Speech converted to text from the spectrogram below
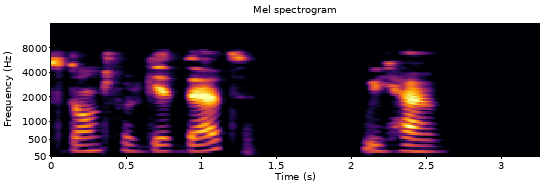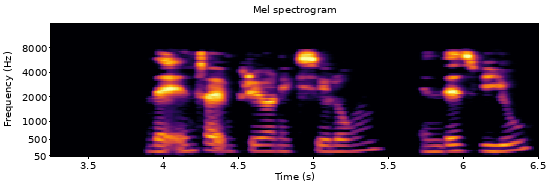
So don't forget that we have the intraembryonic coelom in this view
